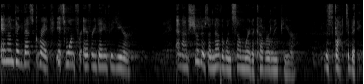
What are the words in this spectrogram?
And I'm thinking, that's great. It's one for every day of the year. And I'm sure there's another one somewhere to cover leap year. There's got to be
